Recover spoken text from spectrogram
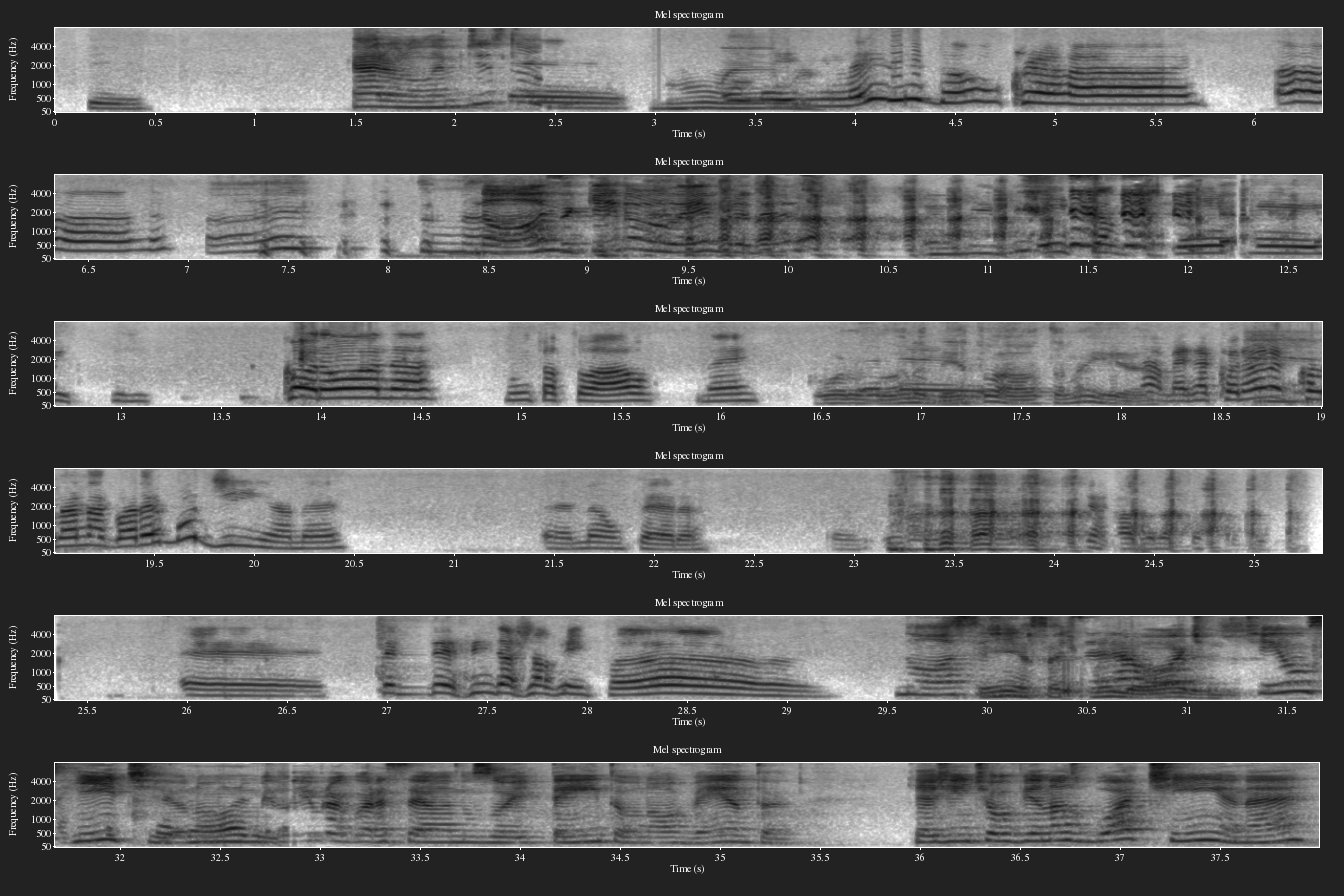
Cara, eu não lembro disso, não. Não Lady, lembro. lady, don't cry. Ah, Nossa, quem não lembra dessa? esse é o Face. Corona, muito atual, né? Corona bem atual também. ó. Ah, mas a Corona, Corona agora é modinha, né? É, não, pera. É, errado nessa frase. É, CDzinho da Jovem Pan. Nossa, Sim, gente, sete mas era melhores. ótimo. Tinha uns hits, eu não me lembro agora se é anos 80 ou 90, que a gente ouvia nas boatinhas, né?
